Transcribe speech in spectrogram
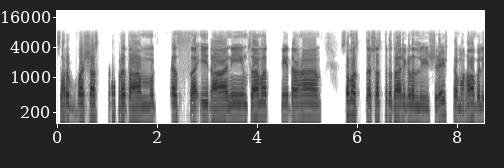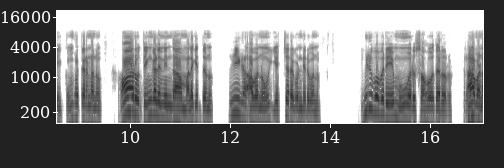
ಸರ್ವಶಸ್ತ್ರಭೃತಾಂ ಮುಖ್ಯ ಸ ಇದಾನೀಂ ಸಮರ್ಥಿತಃ ಸಮಸ್ತ ಶಸ್ತ್ರಧಾರಿಗಳಲ್ಲಿ ಶ್ರೇಷ್ಠ ಮಹಾಬಲಿ ಕುಂಭಕರ್ಣನು ಆರು ತಿಂಗಳಿನಿಂದ ಮಲಗಿದ್ದನು, ಈಗ ಅವನು ಎಚ್ಚರಗೊಂಡಿರುವನು. ಇರುವವರೇ ಮೂವರು ಸಹೋದರರು. ರಾವಣ,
